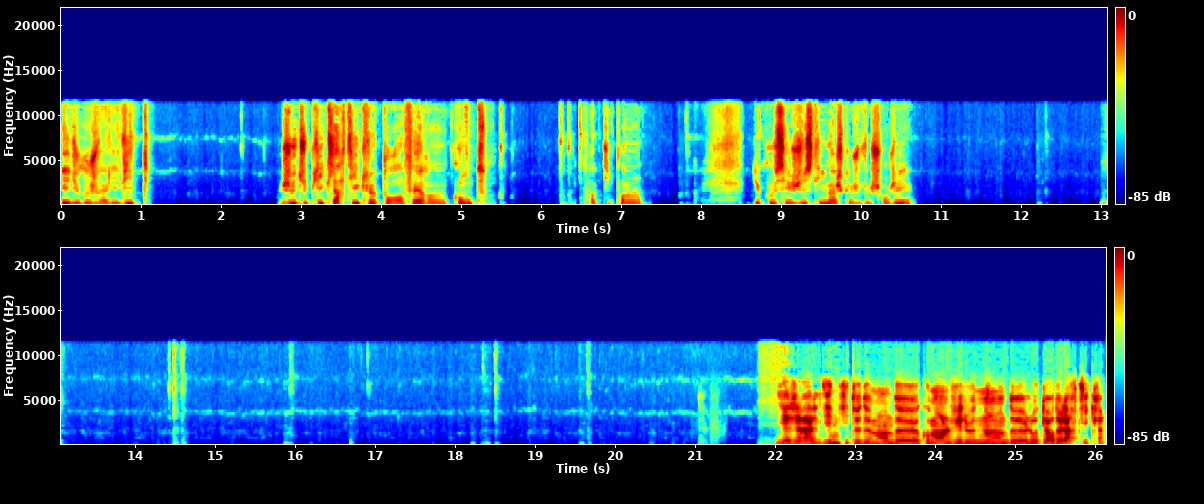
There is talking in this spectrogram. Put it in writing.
et du coup je vais aller vite. Je duplique l'article pour en faire euh, compte. Trois petits points. Du coup, c'est juste l'image que je veux changer. Il y a Géraldine qui te demande euh, comment enlever le nom de l'auteur de l'article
